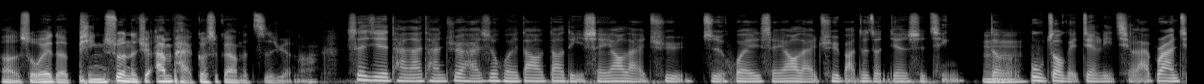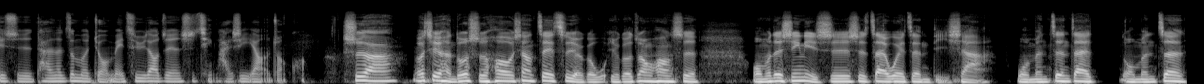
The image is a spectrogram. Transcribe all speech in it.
呃所谓的平顺的去安排各式各样的资源啊。所以其实谈来谈去，还是回到到底谁要来去指挥，谁要来去把这整件事情的步骤给建立起来。嗯、不然，其实谈了这么久，每次遇到这件事情还是一样的状况。是啊，而且很多时候，像这次有个有个状况是，我们的心理师是在位政底下，我们正在。我们正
